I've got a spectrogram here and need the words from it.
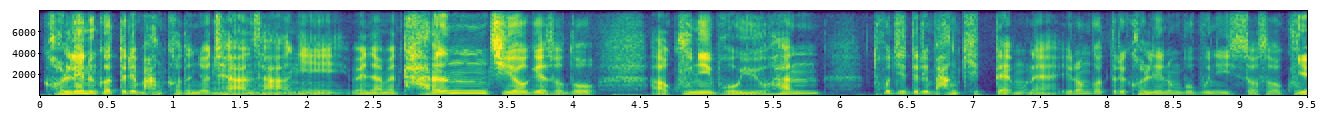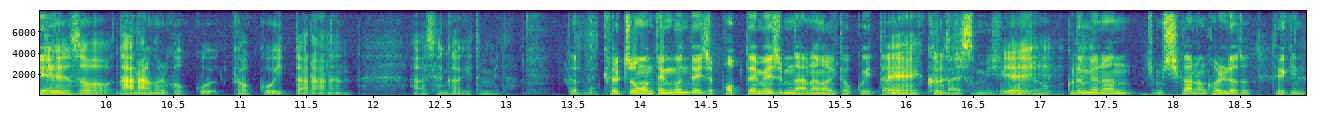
걸리는 것들이 많거든요 제한 음. 사항이 왜냐하면 다른 지역에서도 아, 군이 보유한 토지들이 많기 때문에 이런 것들이 걸리는 부분이 있어서 예. 국회에서 난항을 겪고 겪고 있다라는 아, 생각이 듭니다. 그러니까 뭐 결정은 된 건데 이제 법 때문에 지금 난항을 겪고 있다는 예, 그렇죠. 말씀이신 예, 거죠. 예, 그러면은 좀 시간은 걸려도 되긴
